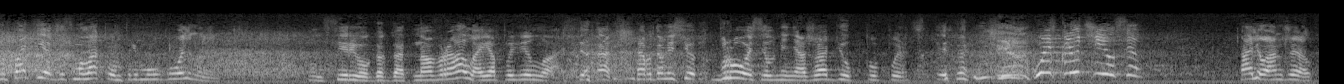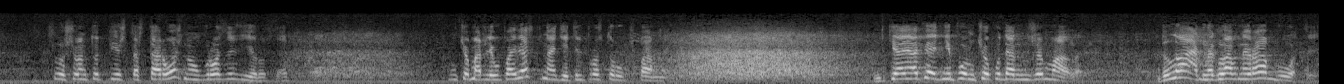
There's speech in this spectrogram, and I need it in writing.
Ну, пакет же с молоком прямоугольный. Серега, гад, наврал, а я повелась. А потом еще бросил меня, жабюк пупырчатый. Ой, включился. Алло, Анжел. Слушай, он тут пишет, осторожно, угроза вируса. Ну что, марлевую повязку надеть или просто руки помыть? Я опять не помню, что куда нажимала. Да ладно, главное работает.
